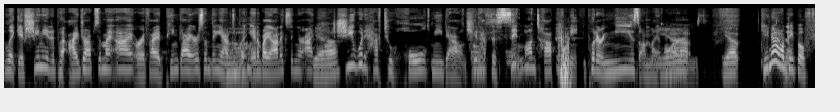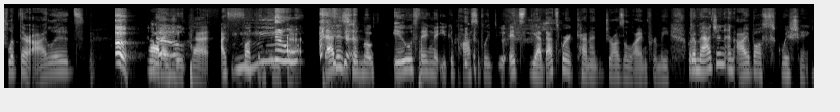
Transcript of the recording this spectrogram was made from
like if she needed to put eye drops in my eye, or if I had pink eye or something, you have to put Oh. antibiotics in your eye. yeah. She would have to hold me down. She'd Oh, have to sit on top of me and put her knees on my Yep. arms. Yep. Do you know how And I- people flip their eyelids? Ugh, God, I hate that. I fucking hate that. That is the most ew thing that you could possibly do. It's yeah, that's where it kind of draws a line for me. But imagine an eyeball squishing.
